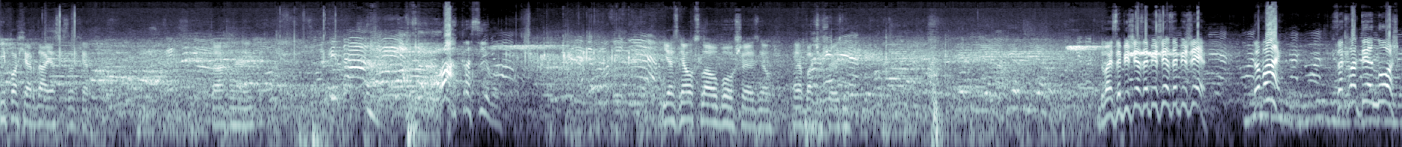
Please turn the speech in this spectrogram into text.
Не похер, да, я сказав хер. Так, легенько. А, красиво! Я зняв, слава Богу, що я зняв. Я бачу, що я зняв. Давай, забіжи, забіжи, забіжи! Давай! Заклади ножку!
